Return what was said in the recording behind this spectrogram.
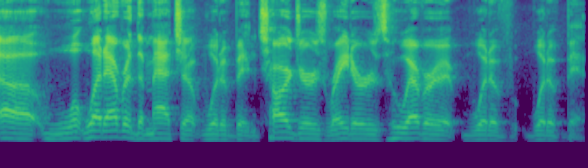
uh, wh- whatever the matchup would have been, Chargers, Raiders, whoever it would have would have been.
